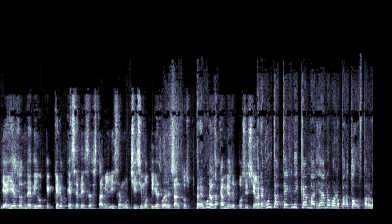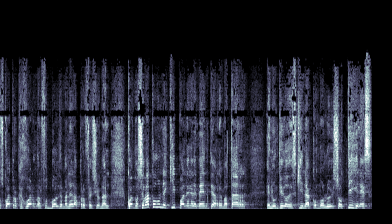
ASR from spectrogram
y ahí es donde digo que creo que se desestabiliza muchísimo Tigres con tantos, con tantos cambios de posición. Pregunta técnica, Mariano, bueno, para todos, para los cuatro que jugaron al fútbol de manera profesional. Cuando se va todo un equipo alegremente a rematar en un tiro de esquina como lo hizo Tigres,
